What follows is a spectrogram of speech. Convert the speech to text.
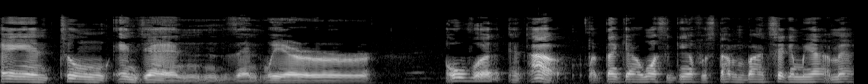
Hand Tuned Engines, and we're over and out. I thank y'all once again for stopping by, checking me out, man.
